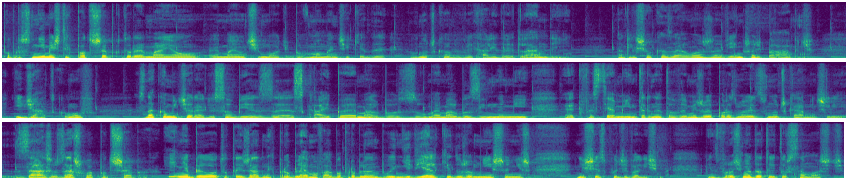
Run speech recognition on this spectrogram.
po prostu nie mieć tych potrzeb, które mają, mają ci młodzi, bo w momencie, kiedy wnuczkowie wyjechali do Irlandii, nagle się okazało, że większość babć i dziadków znakomicie radzi sobie ze Skype'em, albo Zoomem, albo z innymi e, kwestiami internetowymi, żeby porozmawiać z wnuczkami, czyli zaszła potrzeba. I nie było tutaj żadnych problemów, albo problemy były niewielkie, dużo mniejsze niż, niż się spodziewaliśmy. Więc wróćmy do tej tożsamości.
